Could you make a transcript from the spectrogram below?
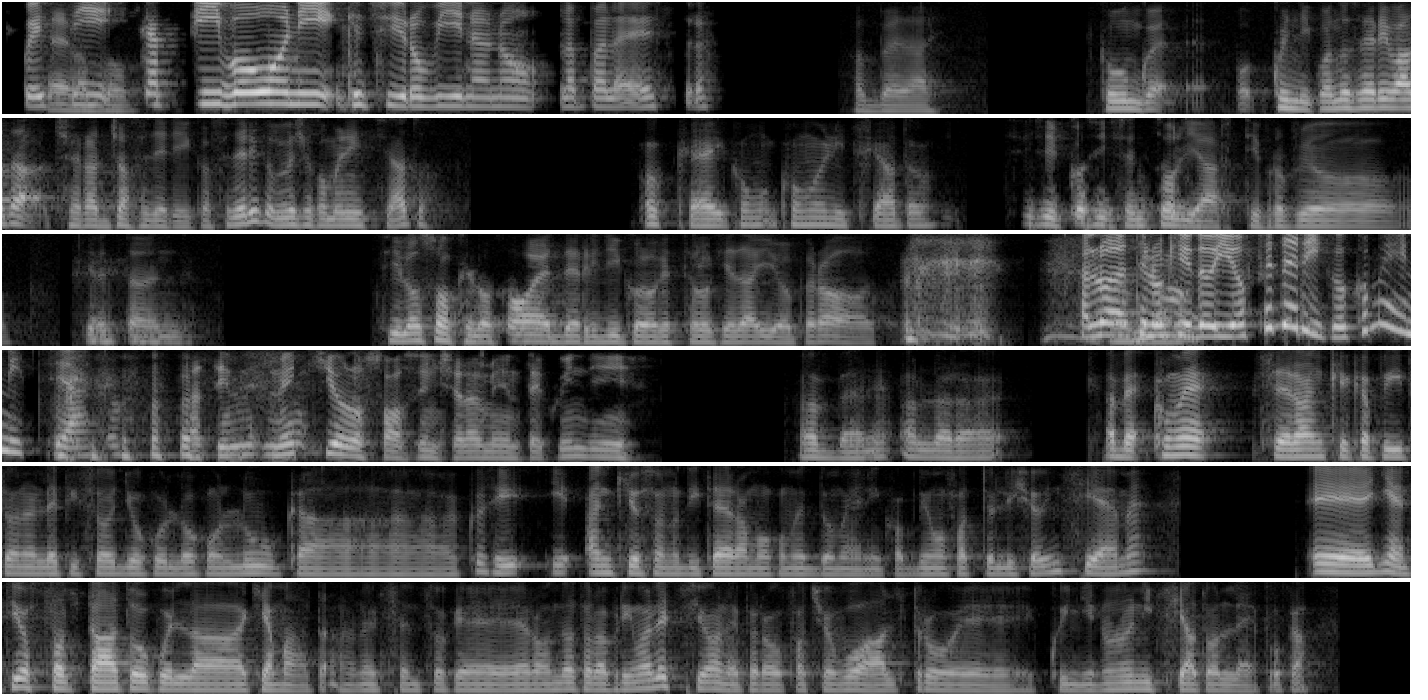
questi Eh, cattivoni che ci rovinano la palestra. Vabbè, dai. Comunque, oh, quindi quando sei arrivata c'era già Federico. Federico invece come è iniziato? Ok, com- come ho iniziato? Sì, sì, così, senza oliarti, proprio direttamente. Sì, lo so che lo so ed è ridicolo che te lo chieda io, però... Allora te lo chiedo io, Federico, come hai iniziato? Infatti, ne- neanche io lo so, sinceramente, quindi Va bene, allora... Vabbè, come si era anche capito nell'episodio quello con Luca, così, io- anch'io sono di Teramo come Domenico, abbiamo fatto il liceo insieme e niente, io ho saltato quella chiamata, nel senso che ero andato alla prima lezione, però facevo altro e quindi non ho iniziato all'epoca.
